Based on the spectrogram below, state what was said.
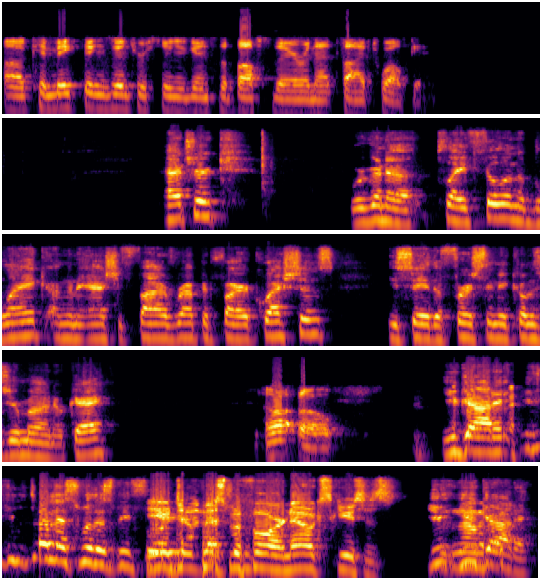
uh, can make things interesting against the Buffs there in that 5-12 game. Patrick, we're going to play fill in the blank. I'm going to ask you five rapid fire questions. You say the first thing that comes to your mind, okay? Uh oh. You got it. You- You've done this with us before. You've done this before. No excuses. You, Not you a- got it.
